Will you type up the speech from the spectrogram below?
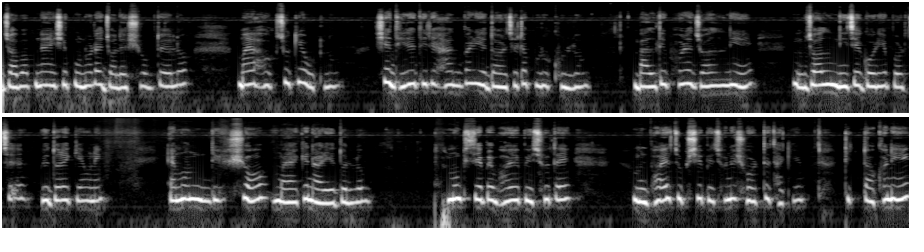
জবাব না এসে পুনরায় জলের শব্দ এলো। মায়া হকচকিয়ে উঠল। সে ধীরে ধীরে হাত বাড়িয়ে দরজাটা পুরো খুলল। বালতি ভরে জল নিয়ে, জল নিচে গড়িয়ে পড়ছে। ভেতরে কেউ নেই। এমন দৃশ্য মায়াকে নাড়িয়ে তুলল। মুখ চেপে ভয়ে পিছুতে, ভয়ে চুপসে পেছনে সরতে থাকে। ঠিক তখনই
